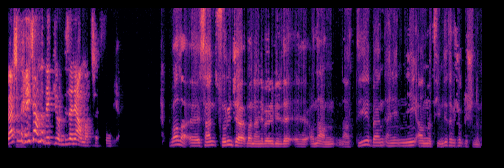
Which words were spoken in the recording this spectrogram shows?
Ben şimdi heyecanla bekliyorum bize ne anlatacaksın diye. Valla e, sen sorunca bana hani böyle bir de e, anı anlat diye ben hani neyi anlatayım diye tabii çok düşündüm.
